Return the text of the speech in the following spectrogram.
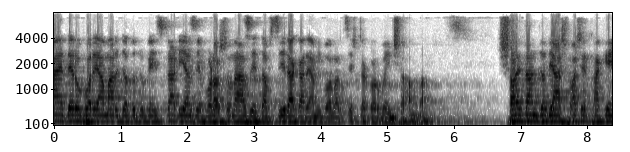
আয়াতের উপরে আমার যতটুকু স্টাডি আছে, পড়াশোনা আছে, তাফসীর আকারে আমি বলার চেষ্টা করব ইনশাআল্লাহ। শয়তান যদি আশপাশে থাকে,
